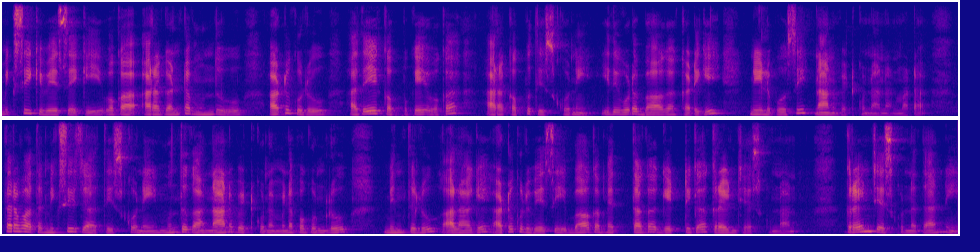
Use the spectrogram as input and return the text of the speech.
మిక్సీకి వేసేకి ఒక అరగంట ముందు అటుకులు అదే కప్పుకే ఒక అరకప్పు తీసుకొని ఇది కూడా బాగా కడిగి నీళ్ళు పోసి నానబెట్టుకున్నాను అనమాట తర్వాత మిక్సీ జార్ తీసుకొని ముందుగా నానబెట్టుకున్న మినపగుండ్లు మెంతులు అలాగే అటుకులు వేసి బాగా మెత్తగా గట్టిగా గ్రైండ్ చేసుకున్నాను. గ్రైండ్ చేసుకున్న దాన్ని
